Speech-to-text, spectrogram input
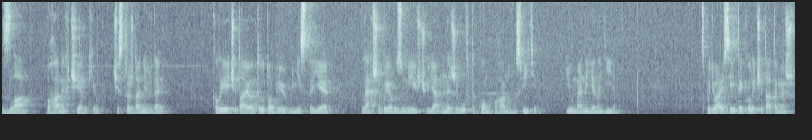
зла, поганих вчинків чи страждань людей. Коли я читаю антиутопію, мені стає легше, бо я розумію, що я не живу в такому поганому світі, і у мене є надія. Сподіваюся, і ти, коли читатимеш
